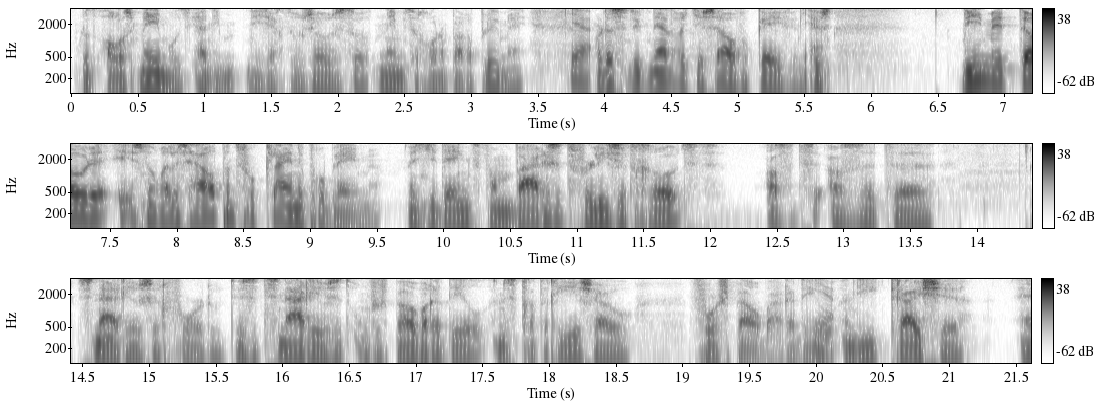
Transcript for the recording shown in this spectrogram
omdat alles mee moet. Ja, die, die zegt, hoezo, dus toch- neem toch gewoon een paraplu mee. Ja. Maar dat is natuurlijk net wat je zelf oké vindt. Ja. Dus die methode is nog wel eens helpend voor kleine problemen. Dat je denkt van waar is het verlies het grootst als het, als het eh, scenario zich voordoet. Dus het scenario is het onvoorspelbare deel en de strategie is jouw voorspelbare deel. Ja. En die kruis je hè,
